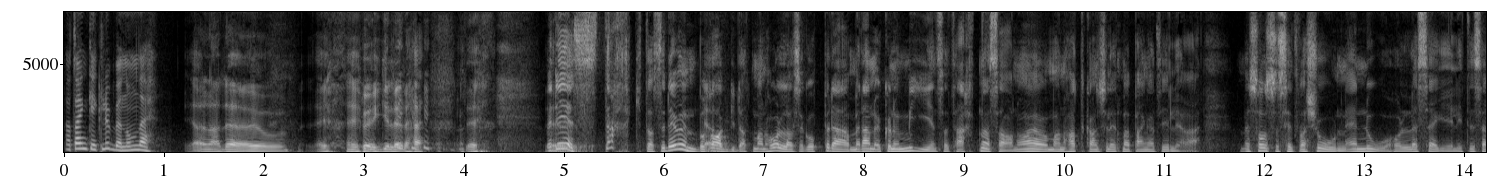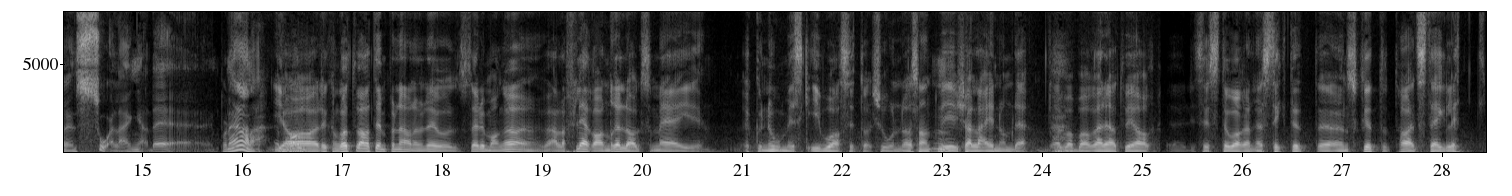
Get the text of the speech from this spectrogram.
Hva tenker klubben om det? Ja, nei, Det er jo, er jo hyggelig, det. det. Men det er sterkt, altså. Det er jo en bragd at man holder seg oppe der med den økonomien som Tertnes har. Nå har jo man hatt kanskje litt mer penger tidligere. Men sånn som situasjonen er nå, å holde seg i Eliteserien så lenge, det er imponerende. Ja, det kan godt være at det er imponerende, men det er jo, så er det mange, eller flere andre lag som er i, økonomisk i vår situasjon. Da, sant? Vi er jo ikke alene om det. Det var bare det at vi har de siste årene siktet, eh, ønsket å ta et steg litt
